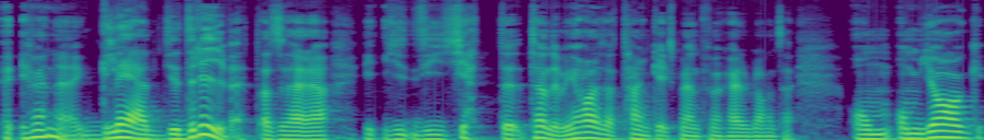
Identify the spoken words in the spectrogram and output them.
eh, jag vet inte, glädjedrivet. Alltså så här, eh, det är jättetöntigt. Men jag har ett tankeexperiment för mig själv ibland. Så här, om, om jag,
